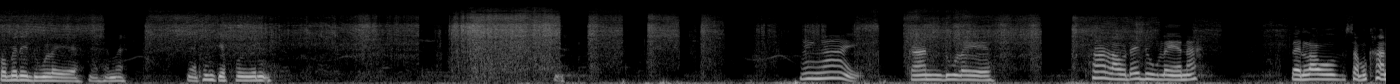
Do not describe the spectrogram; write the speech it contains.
ก็ไม่ได้ดูแลเนี่ยเห็นไหมเนี่ยเพิ่งจะฟื้นง่ายๆ การดูแล ถ้าเราได้ดูแลนะ แต่เราสำคัญ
